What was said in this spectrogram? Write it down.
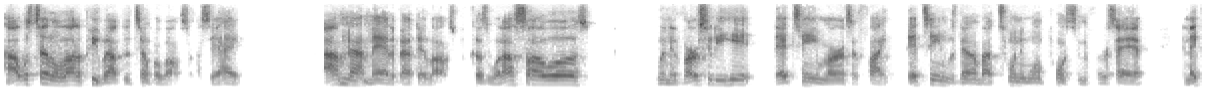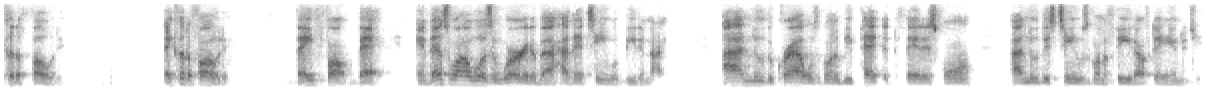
I was telling a lot of people after the Temple loss, I said, hey, I'm not mad about that loss because what I saw was when adversity hit, that team learned to fight. That team was down by 21 points in the first half, and they could have folded. They could have folded. They fought back. And that's why I wasn't worried about how that team would be tonight. I knew the crowd was going to be packed at the FedEx Forum. I knew this team was going to feed off their energy.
